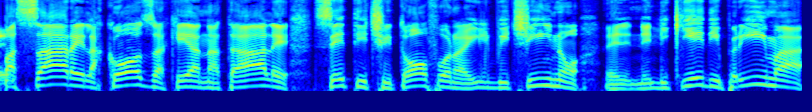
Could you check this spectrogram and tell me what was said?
passare la cosa che a Natale se ti citofona il vicino eh, ne- gli chiedi prima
